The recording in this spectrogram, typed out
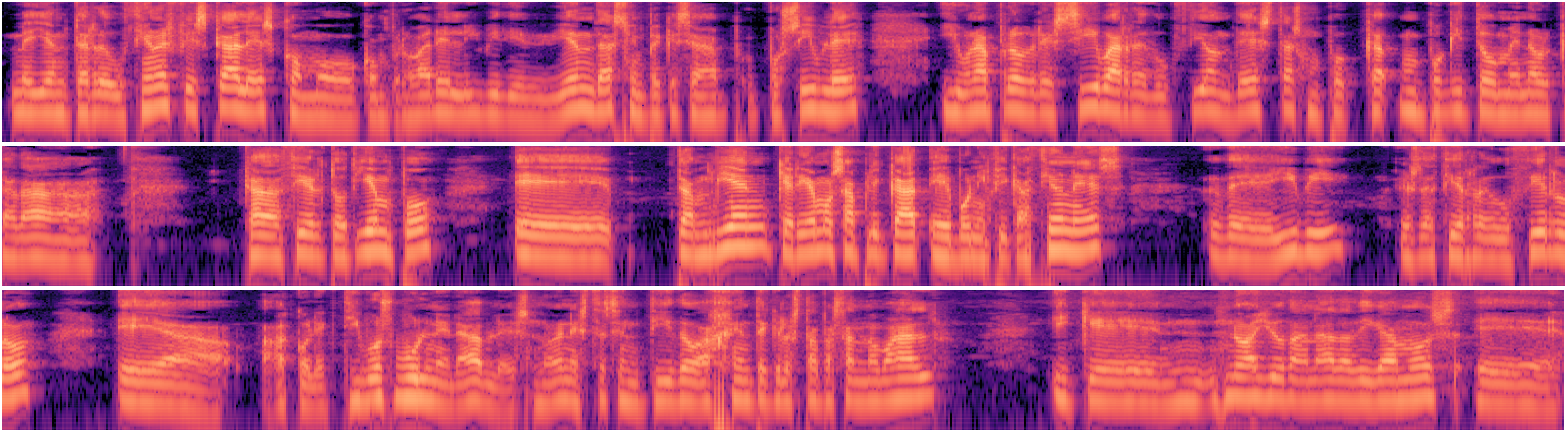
mediante reducciones fiscales como comprobar el IBI de vivienda siempre que sea posible y una progresiva reducción de estas un, po un poquito menor cada, cada cierto tiempo. Eh, también queríamos aplicar eh, bonificaciones de IBI, es decir, reducirlo eh, a, colectivos vulnerables, ¿no? En este sentido, a gente que lo está pasando mal y que no ayuda a nada, digamos, eh,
